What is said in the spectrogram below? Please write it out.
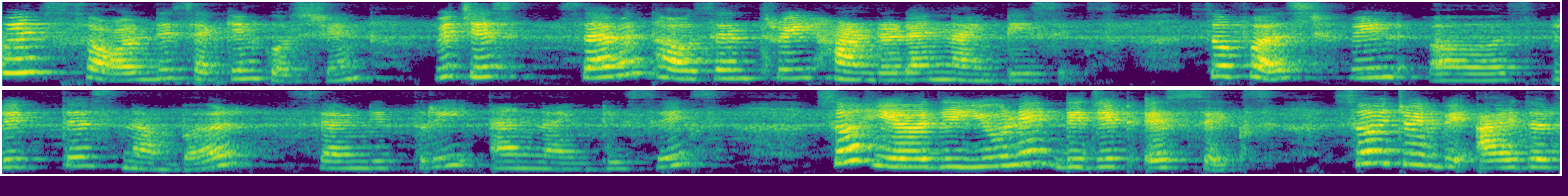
we'll solve the second question which is 7396. So first we'll uh, split this number 73 and 96. So here the unit digit is 6. So it will be either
